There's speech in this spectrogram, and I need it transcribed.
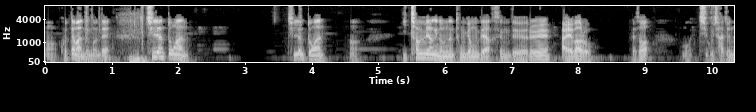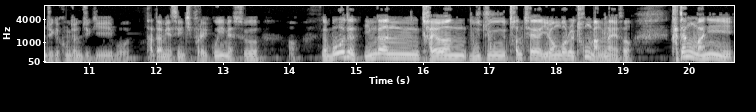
어, 그때 만든 건데 7년 동안 7년 동안 어, 2,000명이 넘는 동경대 학생들을 알바로 그래서 뭐 지구 자전주기, 공전주기, 뭐 다다미에 쓰인 지푸라기 꾸임의 수, 어, 그러니까 모든 인간, 자연, 우주, 천체 이런 거를 총망라해서 가장 많이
